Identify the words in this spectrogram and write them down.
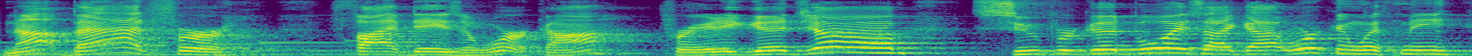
Not bad for five days of work, huh? Pretty good job. Super good boys I got working with me.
